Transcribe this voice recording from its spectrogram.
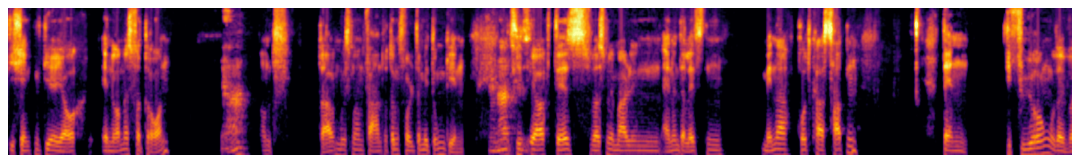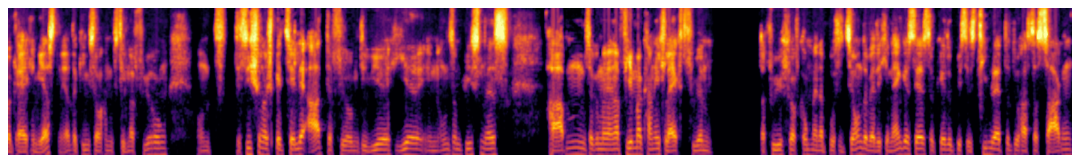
die schenken dir ja auch enormes Vertrauen. Ja. Und da muss man verantwortungsvoll damit umgehen. Ja, das ist ja auch das, was wir mal in einem der letzten Männer-Podcasts hatten. Denn die Führung, oder war gleich im ersten, ja, da ging es auch ums Thema Führung. Und das ist schon eine spezielle Art der Führung, die wir hier in unserem Business haben. Sagen wir, in einer Firma kann ich leicht führen. Da fühle ich aufgrund meiner Position, da werde ich hineingesetzt, okay, du bist jetzt Teamleiter, du hast das Sagen.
